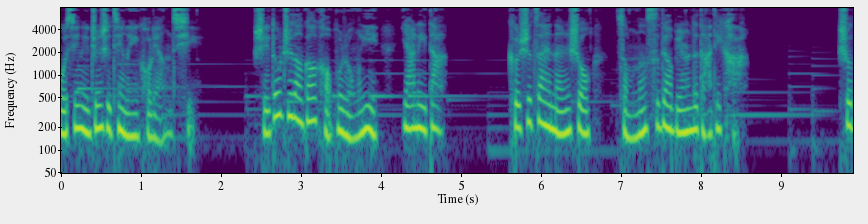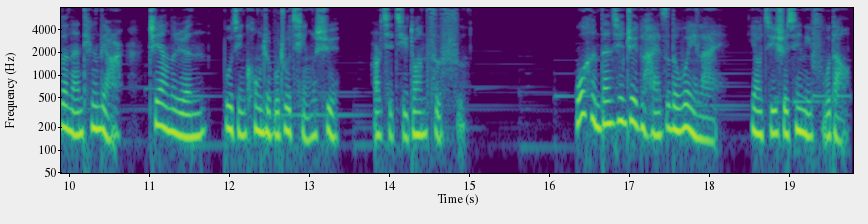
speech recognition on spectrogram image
我心里真是进了一口凉气。谁都知道高考不容易，压力大，可是再难受，怎么能撕掉别人的答题卡？说的难听点儿，这样的人。不仅控制不住情绪，而且极端自私。我很担心这个孩子的未来，要及时心理辅导，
